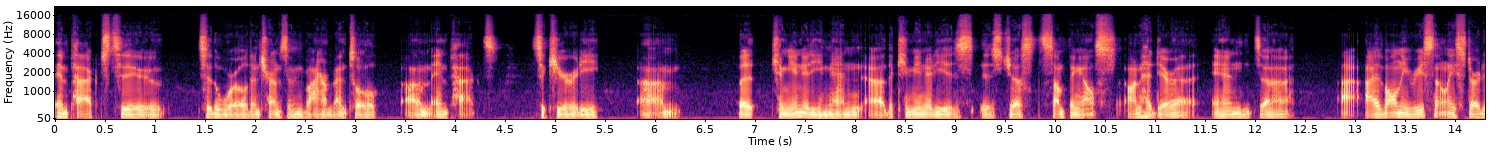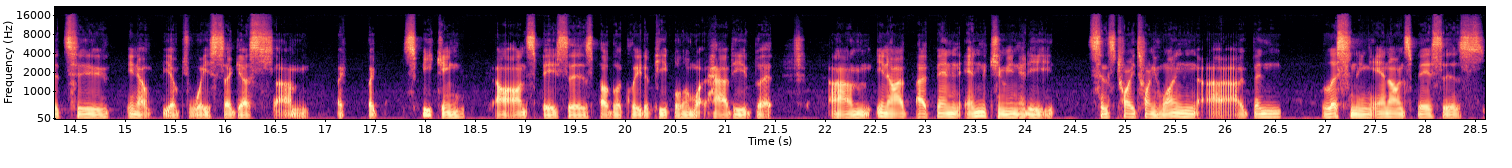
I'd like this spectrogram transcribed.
impact to to the world in terms of environmental um, impacts, security, um, but community, man, uh, the community is is just something else on Hedera, and uh, I've only recently started to, you know, be a voice, I guess, um, like like speaking on spaces publicly to people and what have you. But um, you know, I've, I've been in the community since 2021. Uh, I've been listening in on spaces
